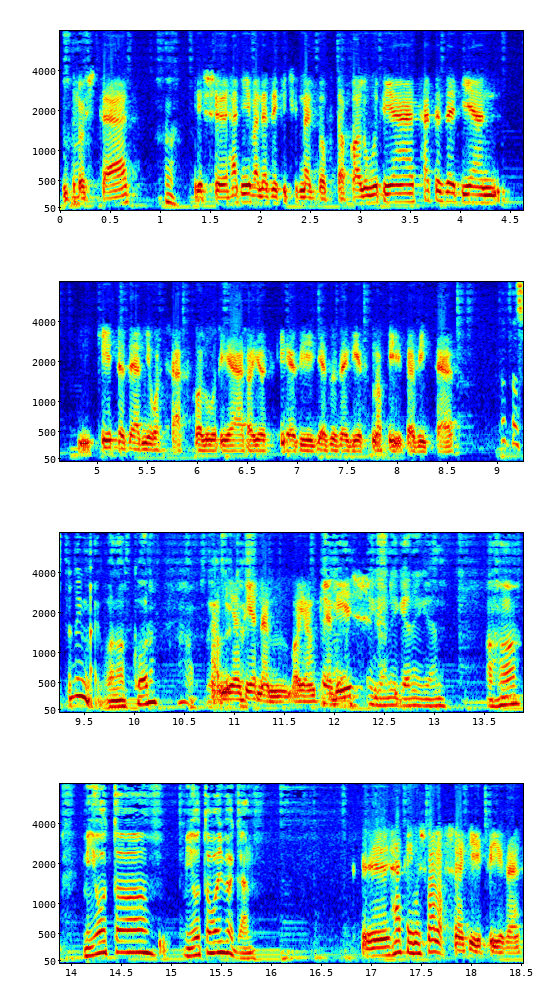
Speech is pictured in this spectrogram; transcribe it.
cukros teát. És hát nyilván ez egy kicsit megdobta a kalóriát, hát ez egy ilyen 2800 kalóriára jött ki ez így, ez az egész napi bevitel, Hát az pedig megvan akkor. ami azért nem olyan kevés. Igen, igen, igen. Aha. Mióta, mióta vagy vegán? Hát én most lassan 7 éve.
